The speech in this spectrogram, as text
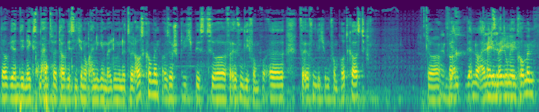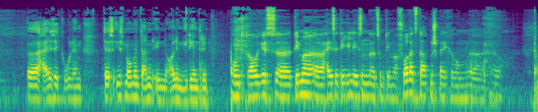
da werden die nächsten ein, zwei Tage sicher noch einige Meldungen dazu rauskommen. Also sprich bis zur Veröffentlichung vom, äh, Veröffentlichung vom Podcast. Da werden, werden noch einige Meldungen kommen. Äh, Heise, Golem, das ist momentan in alle Medien drin. Und trauriges äh, Thema, äh, heise.de lesen äh, zum Thema Vorratsdatenspeicherung. Äh, äh,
